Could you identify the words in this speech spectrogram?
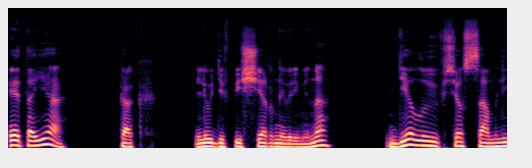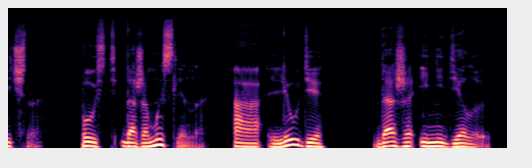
Это я, как люди в пещерные времена, делаю все сам лично, пусть даже мысленно, а люди даже и не делают,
